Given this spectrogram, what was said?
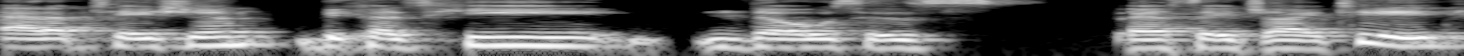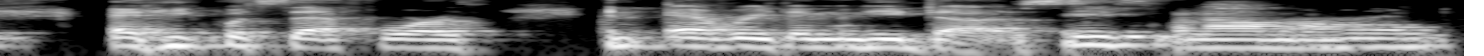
adaptation because he knows his SHIT and he puts that forth in everything that he does. He's phenomenal.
